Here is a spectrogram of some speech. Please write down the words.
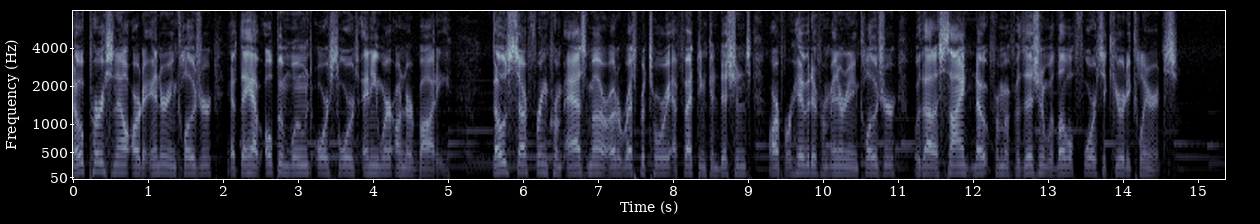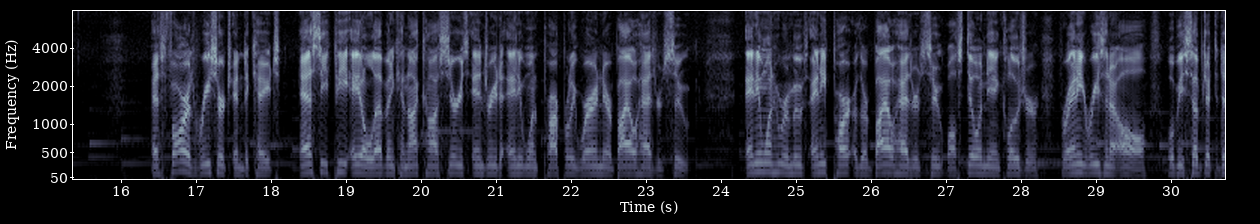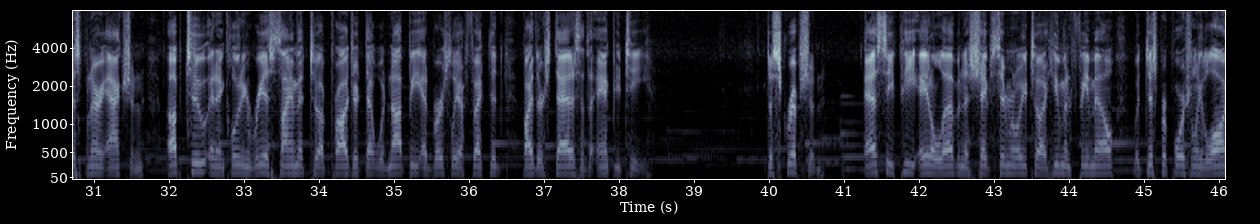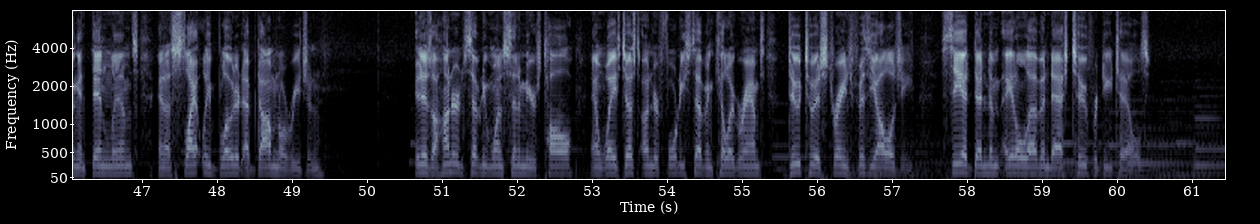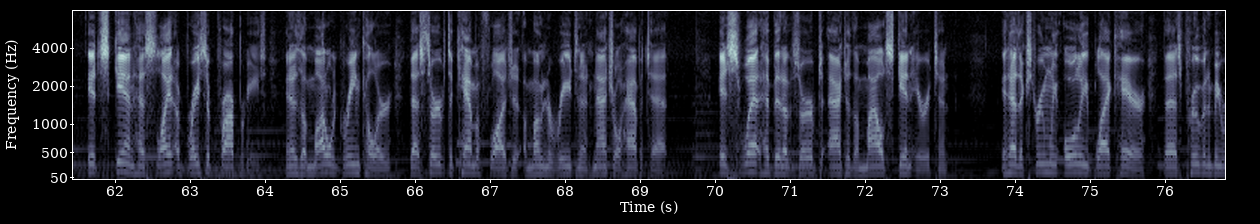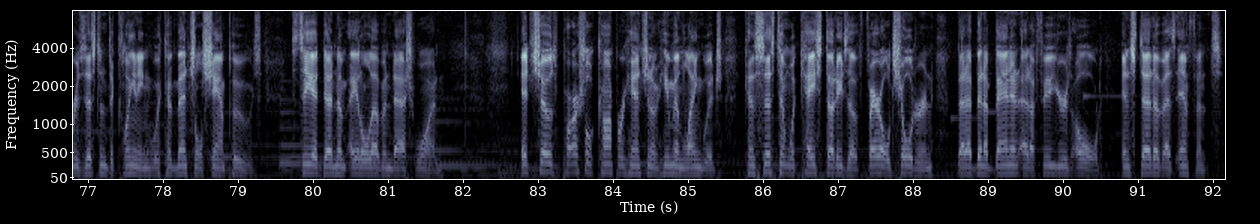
No personnel are to enter enclosure if they have open wounds or sores anywhere on their body. Those suffering from asthma or other respiratory affecting conditions are prohibited from entering the enclosure without a signed note from a physician with Level 4 security clearance. As far as research indicates, SCP-811 cannot cause serious injury to anyone properly wearing their biohazard suit. Anyone who removes any part of their biohazard suit while still in the enclosure, for any reason at all, will be subject to disciplinary action, up to and including reassignment to a project that would not be adversely affected by their status as an amputee. Description: SCP-811 is shaped similarly to a human female with disproportionately long and thin limbs and a slightly bloated abdominal region. It is 171 cm tall and weighs just under 47 kg due to its strange physiology. See Addendum 811-2 for details. Its skin has slight abrasive properties, and is a mottled green color that serves to camouflage it among the reeds in its natural habitat. Its sweat has been observed to act as a mild skin irritant. It has extremely oily black hair that has proven to be resistant to cleaning with conventional shampoos, See Addendum 811-1. It shows partial comprehension of human language, consistent with case studies of feral children that have been abandoned at a few years old, instead of as infants.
